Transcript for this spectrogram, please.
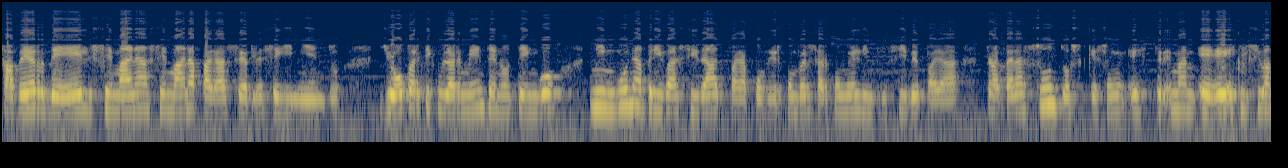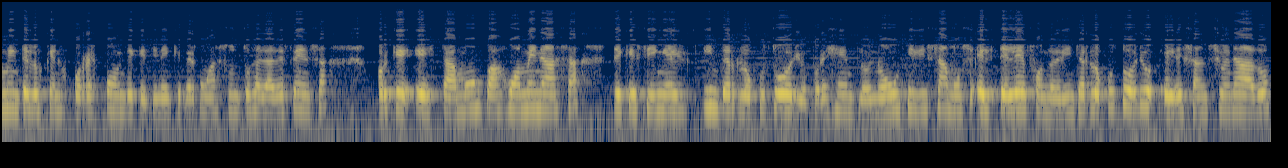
saber de él semana a semana para hacerle seguimiento. Yo particularmente no tengo ninguna privacidad para poder conversar con él, inclusive para tratar asuntos que son eh, eh, exclusivamente los que nos corresponde, que tienen que ver con asuntos de la defensa, porque estamos bajo amenaza de que si en el interlocutorio, por ejemplo, no utilizamos el teléfono del interlocutorio, él es sancionado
